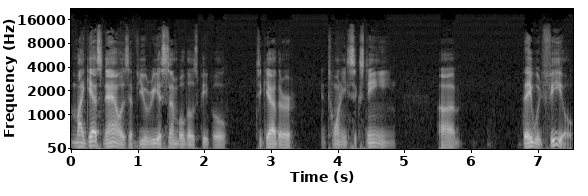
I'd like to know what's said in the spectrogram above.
my guess now is if you reassemble those people together in 2016, uh, they would feel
